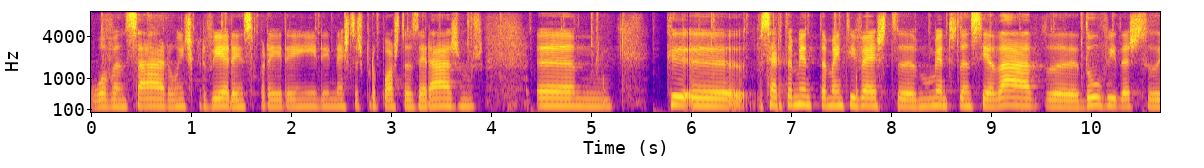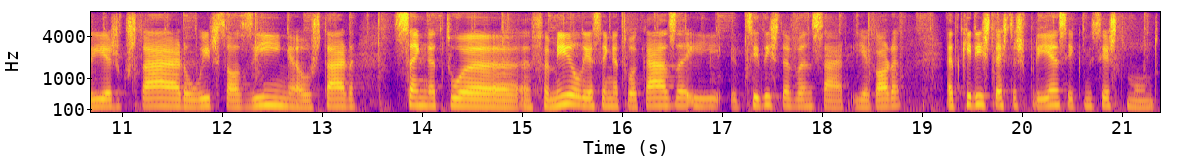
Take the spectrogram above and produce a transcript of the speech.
o avançar ou inscreverem-se para irem, nestas propostas Erasmus. Um, que uh, certamente também tiveste momentos de ansiedade, dúvidas se ias gostar, ou ir sozinha, ou estar sem a tua família, sem a tua casa e decidiste avançar e agora adquiriste esta experiência e conheceste o mundo.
